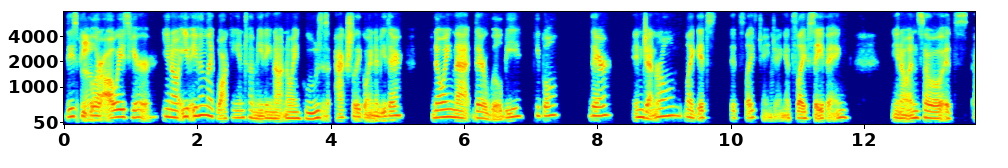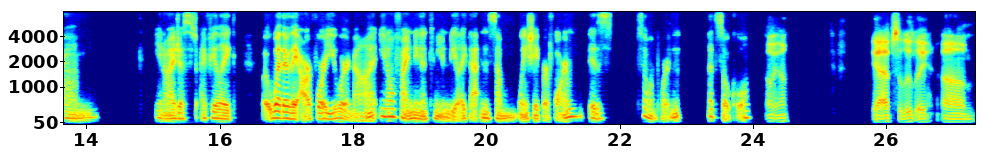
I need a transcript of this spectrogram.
these people yeah, are always here. You know, e- even like walking into a meeting, not knowing who's actually going to be there, knowing that there will be people there in general, like it's it's life changing. It's life saving, you know, and so it's um, you know, I just I feel like whether they are for you or not, you know, finding a community like that in some way, shape, or form is so important. That's so cool. Oh, yeah. Yeah, absolutely. Um,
